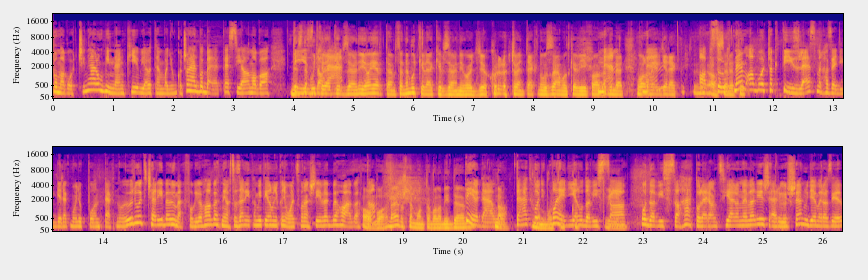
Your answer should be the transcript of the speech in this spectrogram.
csomagot csinálunk, mindenki, ugye öten vagyunk a családban, beleteszi a maga De ezt nem úgy dalát. kell elképzelni, ja értem, tehát nem úgy kell elképzelni, hogy akkor 50 technózámot kell végighallgatni, mert valamelyik nem, gyerek Abszolút nem, abból csak 10 lesz, mert ha az egyik gyerek mondjuk pont techno őrült, cserébe ő meg fogja hallgatni azt a zenét, amit én mondjuk a 80-as években hallgattam. Abba. Na, most nem mondtam valamit, de... Például. Na, Tehát, hogy van egy ilyen oda-vissza, oda-vissza, hát toleranciára nevelés erősen, ugye, mert azért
